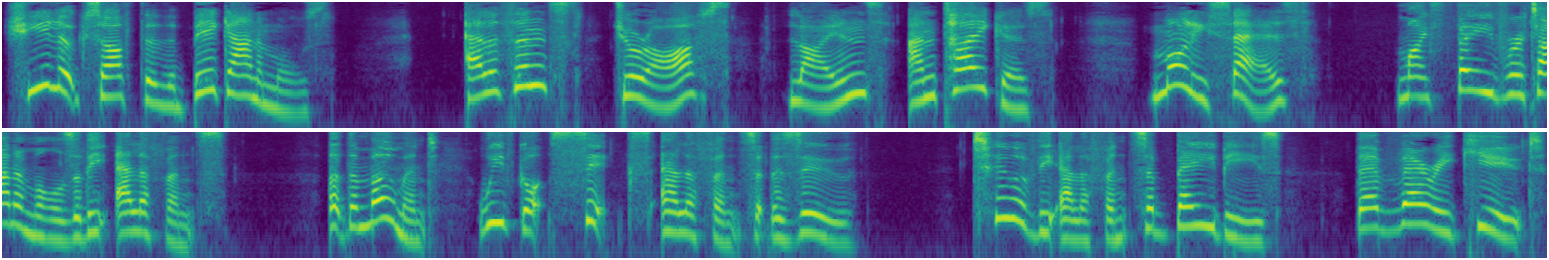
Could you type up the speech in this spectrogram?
She looks after the big animals. Elephants, giraffes, lions and tigers. Molly says, My favourite animals are the elephants. At the moment, we've got six elephants at the zoo. Two of the elephants are babies. They're very cute.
